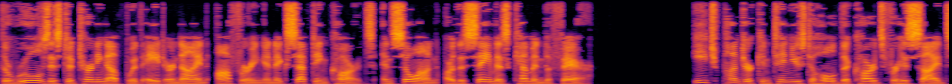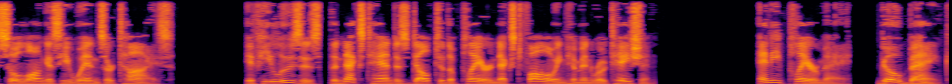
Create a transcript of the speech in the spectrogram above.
The rules as to turning up with eight or nine, offering and accepting cards, and so on, are the same as Chemin de Fer. Each punter continues to hold the cards for his side so long as he wins or ties. If he loses, the next hand is dealt to the player next following him in rotation. Any player may go bank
